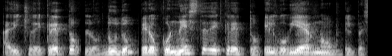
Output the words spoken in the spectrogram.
a dicho decreto, lo dudo, pero con este decreto el gobierno, el presidente,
